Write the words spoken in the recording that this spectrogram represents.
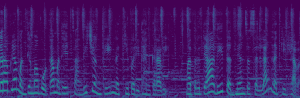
तर आपल्या मध्यमा बोटामध्ये चांदीची अंगठी नक्की परिधान करावी. मात्र त्याआधी तज्ज्ञांचा सल्ला नक्की घ्यावा.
